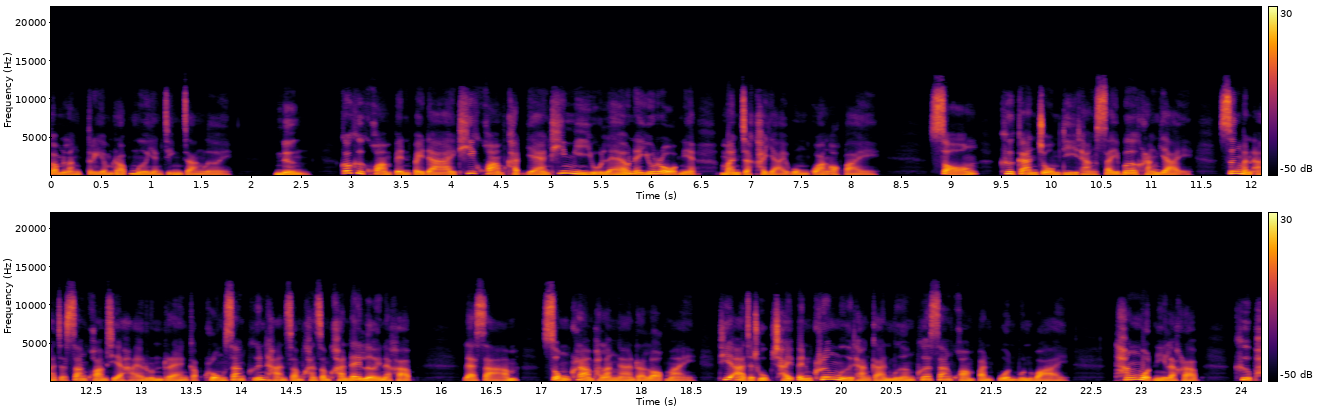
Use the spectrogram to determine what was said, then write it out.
กำลังเตรียมรับมืออย่างจริงจังเลย 1. ก็คือความเป็นไปได้ที่ความขัดแย้งที่มีอยู่แล้วในยุโรปเนี่ยมันจะขยายวงกว้างออกไป 2. คือการโจมตีทางไซเบอร์ครั้งใหญ่ ซึ่งมันอาจจะสร้างความเสียหายรุนแรงกับโครงสร้างพื้นฐานสำคัญสำคัญได้เลยนะครับ และ 3. สงครามพลังงานระลอกใหม่ ที่อาจจะถูกใช้เป็นเครื่องมือทางการเมืองเพื่อสร้างความปั่นป่วนวุ่นวาย ทั้งหมดนี้แหละครับ คือภ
